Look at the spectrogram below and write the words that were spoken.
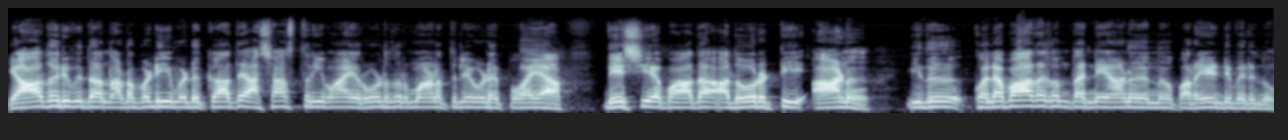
യാതൊരുവിധ നടപടിയും എടുക്കാതെ അശാസ്ത്രീയമായ റോഡ് നിർമ്മാണത്തിലൂടെ പോയ ദേശീയപാത അതോറിറ്റി ആണ് ഇത് കൊലപാതകം തന്നെയാണ് എന്ന് പറയേണ്ടി വരുന്നു.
